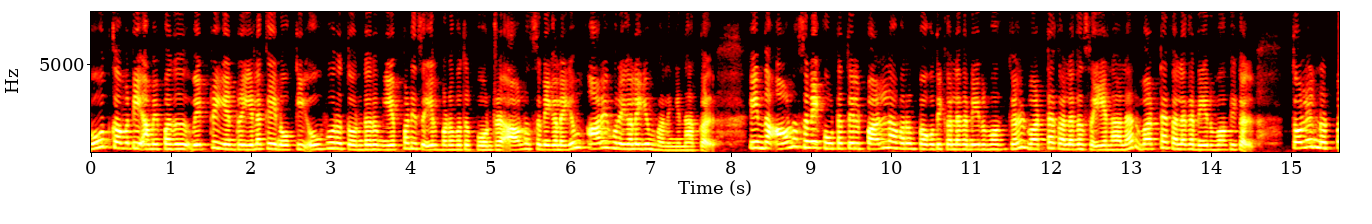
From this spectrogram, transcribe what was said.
பூத் கமிட்டி அமைப்பது வெற்றி என்ற இலக்கை நோக்கி ஒவ்வொரு தொண்டரும் எப்படி செயல்படுவது போன்ற ஆலோசனைகளையும் அறிவுரைகளையும் வழங்கினார்கள். இந்த ஆலோசனை கூட்டத்தில் பல்லவரும் பகுதி கழக நிர்வாகிகள் வட்ட கழக செயலாளர் வட்ட கழக நிர்வாகிகள் தொழில்நுட்ப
